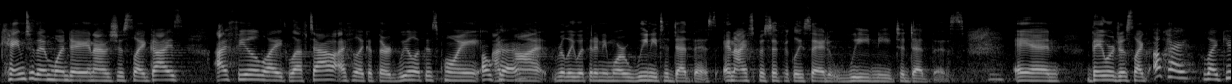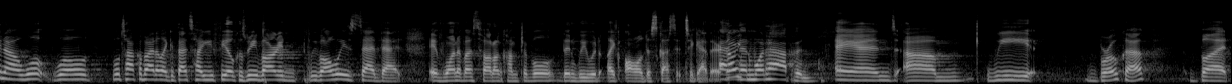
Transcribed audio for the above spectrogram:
came to them one day and I was just like, guys, I feel like left out. I feel like a third wheel at this point. Okay. I'm not really with it anymore. We need to dead this. And I specifically said, we need to dead this. And they were just like, okay, like, you know, we'll we'll we'll talk about it like if that's how you feel. Because we've already we've always said that if one of us felt uncomfortable, then we would like all discuss it together. And then what happened? And um, we broke up, but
